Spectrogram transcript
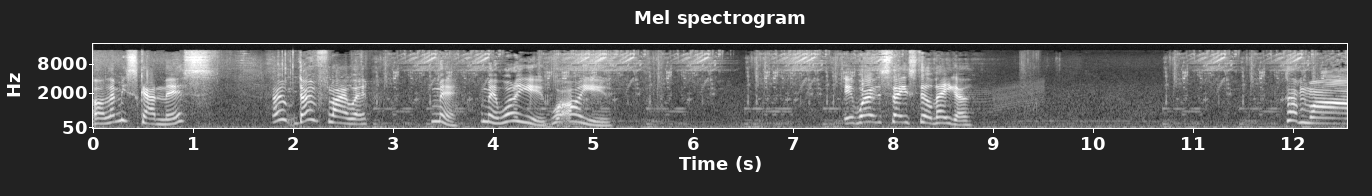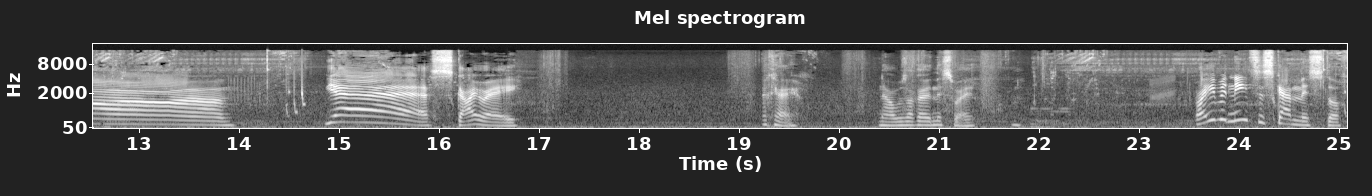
Oh, let me scan this. Don't, don't fly away. Come here, come here. What are you? What are you? It won't stay still. There you go. Come on. Yes, Skyray. Okay. Now was I going this way? Do I even need to scan this stuff?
